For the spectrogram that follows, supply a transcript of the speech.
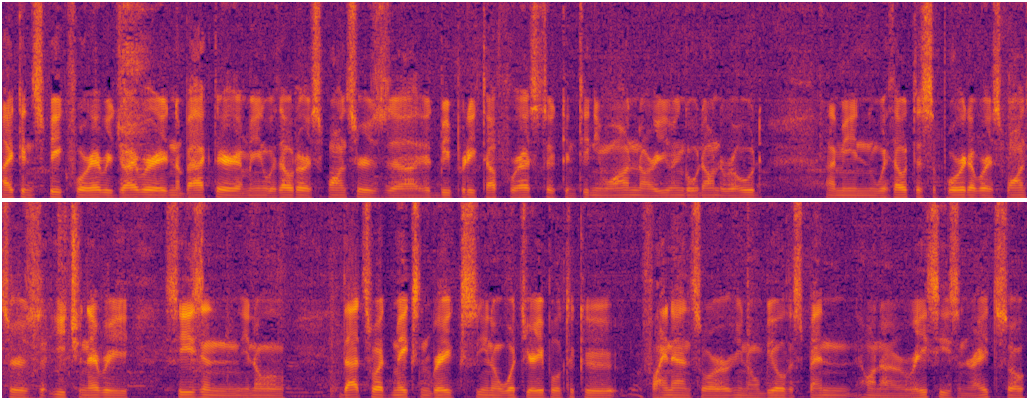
I can speak for every driver in the back there. I mean, without our sponsors, uh, it'd be pretty tough for us to continue on or even go down the road. I mean, without the support of our sponsors each and every season, you know, that's what makes and breaks, you know, what you're able to co- finance or, you know, be able to spend on a race season, right? So,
